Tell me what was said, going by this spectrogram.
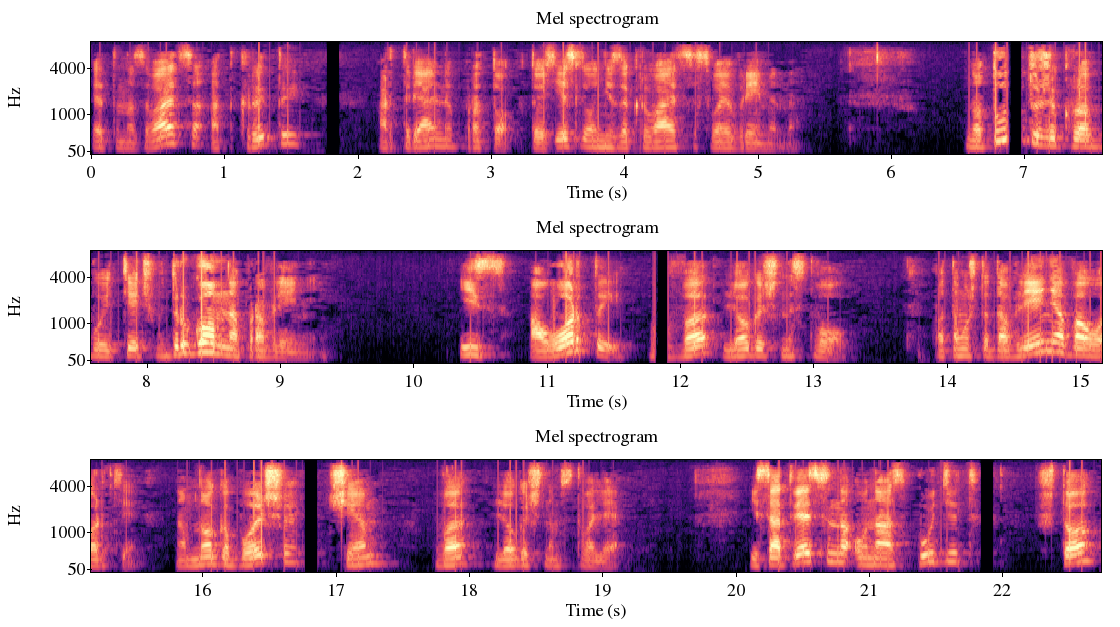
это называется открытый артериальный проток. То есть, если он не закрывается своевременно. Но тут уже кровь будет течь в другом направлении. Из аорты в легочный ствол. Потому что давление в аорте намного больше, чем в легочном стволе. И соответственно у нас будет что?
